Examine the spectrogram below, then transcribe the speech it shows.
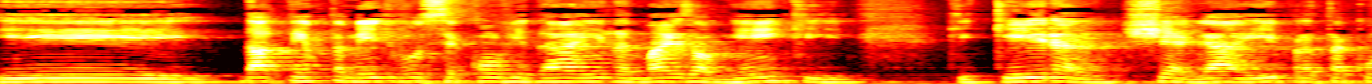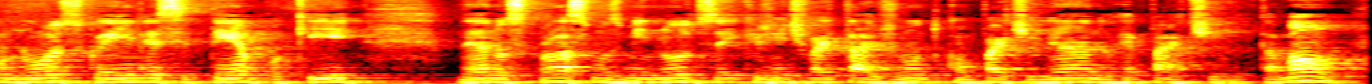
E dá tempo também de você convidar ainda mais alguém que, que queira chegar aí para estar tá conosco aí nesse tempo aqui, né, nos próximos minutos aí que a gente vai estar tá junto, compartilhando, repartindo, tá bom?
